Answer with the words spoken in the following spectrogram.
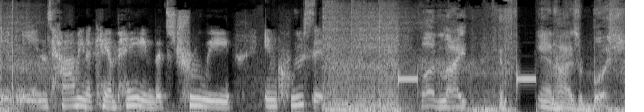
It means having a campaign that's truly inclusive. Bud Light and f- Anheuser-Busch.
